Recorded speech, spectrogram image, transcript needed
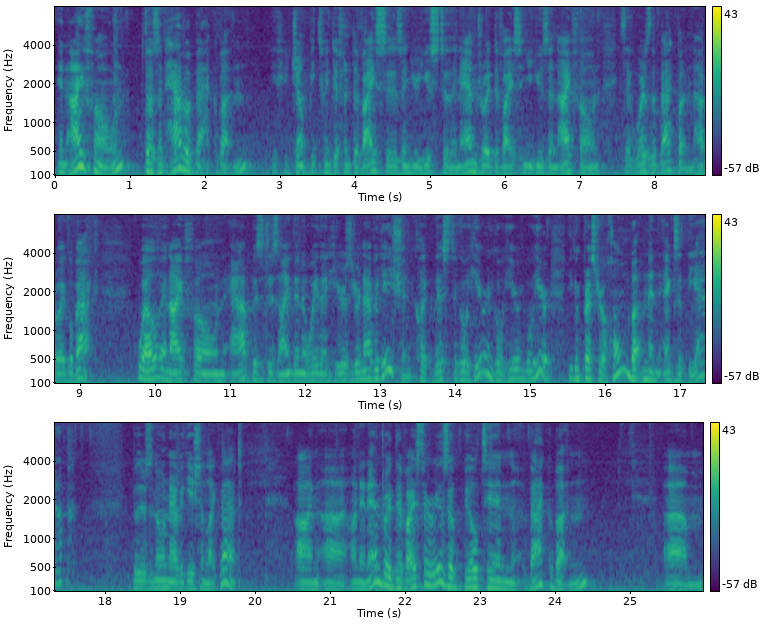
An iPhone doesn't have a back button. If you jump between different devices and you're used to an Android device and you use an iPhone, it's like, where's the back button? How do I go back? Well, an iPhone app is designed in a way that here's your navigation. Click this to go here and go here and go here. You can press your home button and exit the app, but there's no navigation like that. On, uh, on an Android device, there is a built-in back button, um,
